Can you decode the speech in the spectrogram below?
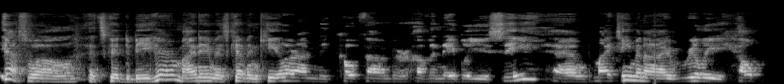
Yes, well, it's good to be here. My name is Kevin Kieller. I'm the co founder of Enable UC, and my team and I really help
